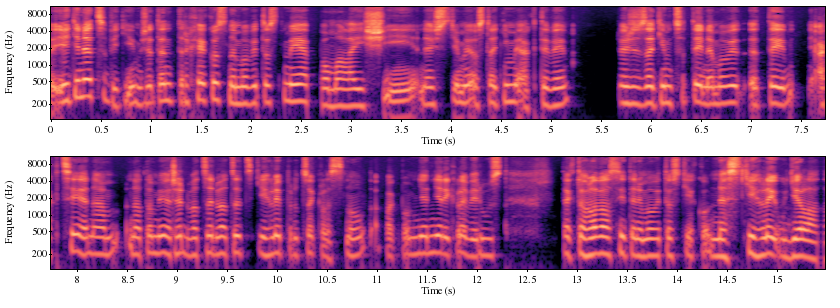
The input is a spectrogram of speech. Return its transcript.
Jediné, co vidím, že ten trh jako s nemovitostmi je pomalejší než s těmi ostatními aktivy. Takže zatímco ty, nemovit, ty akcie nám na tom jaře 2020 stihly proce klesnout a pak poměrně rychle vyrůst, tak tohle vlastně ty nemovitosti jako nestihly udělat.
